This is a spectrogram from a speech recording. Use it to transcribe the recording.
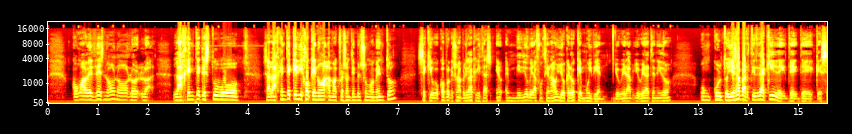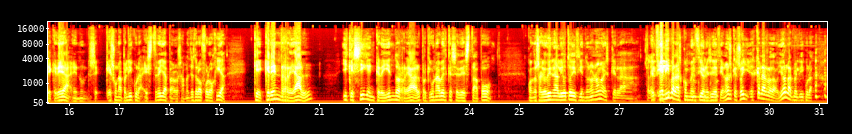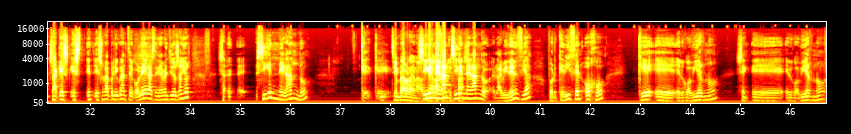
como a veces, ¿no? no lo- lo- la gente que estuvo. O sea, la gente que dijo que no a McPherson Temple en su momento se equivocó porque es una película que quizás en, en vídeo hubiera funcionado, yo creo que muy bien. Yo hubiera, yo hubiera tenido un culto. Y es a partir de aquí de, de- de que se crea, en un, se- que es una película estrella para los amantes de la ufología, que creen real y que siguen creyendo real, porque una vez que se destapó, cuando salió Dina Lioto diciendo, no, no, es que la... Él, iba a las convenciones y decía, no, es que soy, es que la he rodado yo la película. O sea, que es, es, es una película entre colegas, tenía 22 años, o sea, eh, eh, siguen negando que, que Siempre habrá ganado. siguen, negan- negacionistas. siguen negando la evidencia porque dicen, ojo, que eh, el gobierno, se- eh, el gobierno,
